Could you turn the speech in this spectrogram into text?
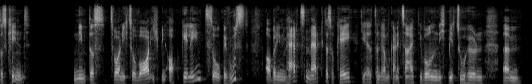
das Kind nimmt das zwar nicht so wahr, ich bin abgelehnt, so bewusst, aber in dem Herzen merkt das, okay, die Eltern die haben keine Zeit, die wollen nicht mir zuhören. Ähm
